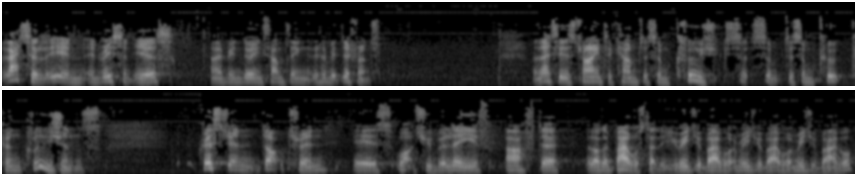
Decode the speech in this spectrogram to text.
latterly, in, in recent years, I've been doing something a little bit different. And that is trying to come to some, some, to some conclusions. Christian doctrine is what you believe after a lot of Bible study. You read your Bible and read your Bible and read your Bible.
